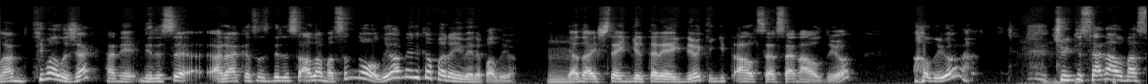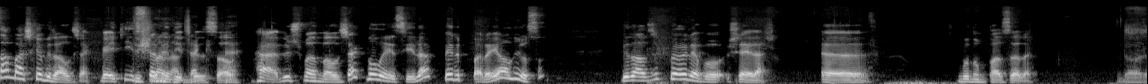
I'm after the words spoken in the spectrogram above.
Lan kim alacak? Hani birisi alakasız birisi alamasın ne oluyor? Amerika parayı verip alıyor. Hmm. Ya da işte İngiltere'ye gidiyor ki git al sen, sen al diyor. Alıyor. Çünkü sen almazsan başka biri alacak. Belki istemediğin birisi al. Ha, düşmanın alacak. Dolayısıyla verip parayı alıyorsun. Birazcık böyle bu şeyler. Ee, Bunun pazarı. Doğru.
